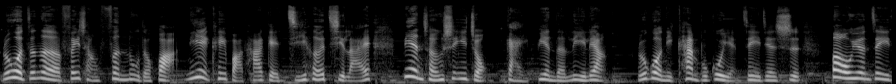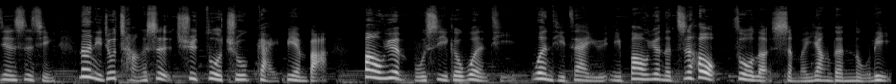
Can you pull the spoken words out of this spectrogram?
如果真的非常愤怒的话，你也可以把它给集合起来，变成是一种改变的力量。如果你看不过眼这一件事，抱怨这一件事情，那你就尝试去做出改变吧。抱怨不是一个问题，问题在于你抱怨了之后做了什么样的努力。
